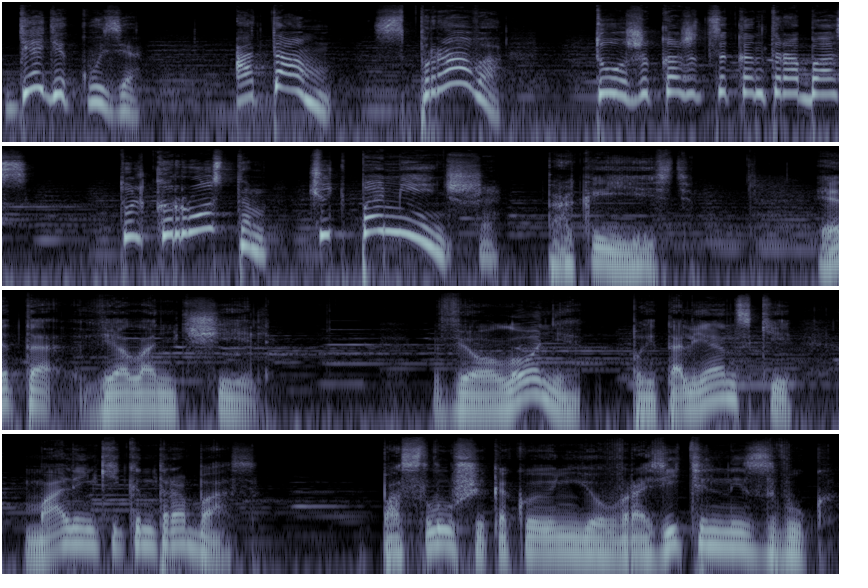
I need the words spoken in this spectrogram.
Дядя Кузя, а там справа тоже, кажется, контрабас Только ростом чуть поменьше. Так и есть. Это виолончель. Виолоне по-итальянски маленький контрабас. Послушай, какой у нее выразительный звук.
